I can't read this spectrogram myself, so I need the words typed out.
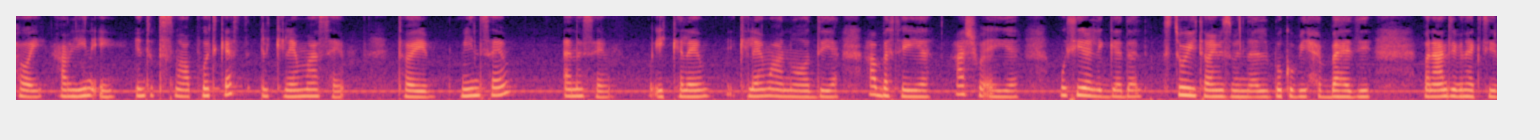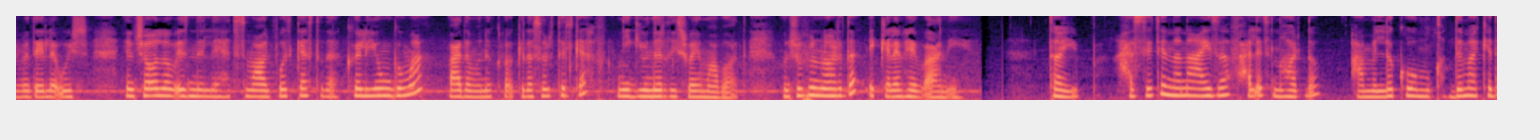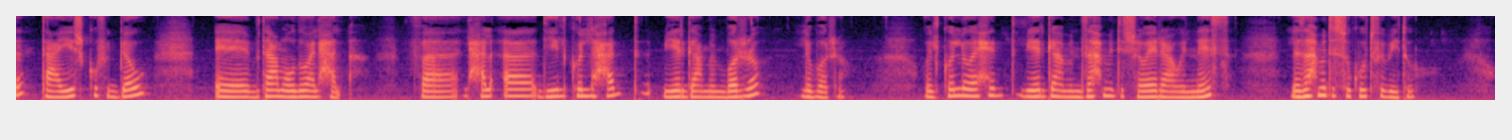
Hi عاملين إيه؟ أنتوا بتسمعوا بودكاست الكلام مع سام. طيب مين سام؟ أنا سام. وايه الكلام الكلام عن مواضيع عبثية عشوائية مثيرة للجدل story times من قلبكم بيحبها دي. وأنا عندي منها كتير ما تقلقوش. ان شاء الله بإذن الله هتسمعوا البودكاست ده كل يوم جمعة بعد ما نقرأ كده سورة الكهف نيجي ونرغي شوية مع بعض. ونشوف النهاردة الكلام هيبقى عن إيه. طيب حسيت ان أنا عايزة في حلقة النهاردة أعمل لكم مقدمة كده تعيشكم في الجو آه، بتاع موضوع الحلقة. فالحلقة دي لكل حد بيرجع من بره لبره ولكل واحد بيرجع من زحمة الشوارع والناس لزحمة السكوت في بيته.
